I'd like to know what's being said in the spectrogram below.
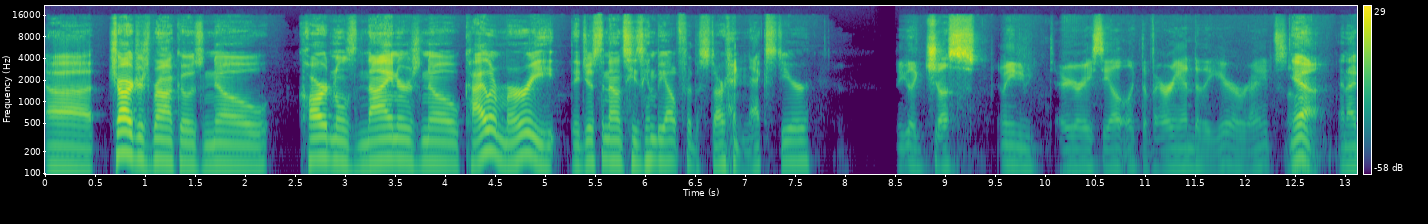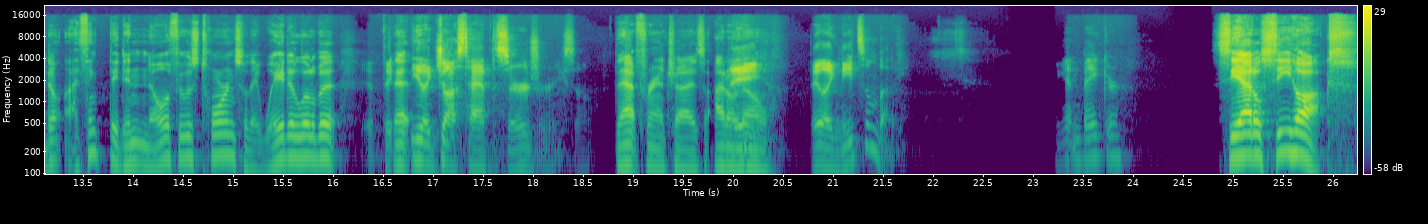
Uh, Chargers, Broncos, no. Cardinals, Niners, no. Kyler Murray, they just announced he's gonna be out for the start of next year. Like just I mean tear your ACL at like the very end of the year, right? So Yeah, and I don't. I think they didn't know if it was torn, so they waited a little bit. they, That- he like just had the surgery, so That franchise, I don't they know. they like need somebody. You getting Baker? Seattle Seahawks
